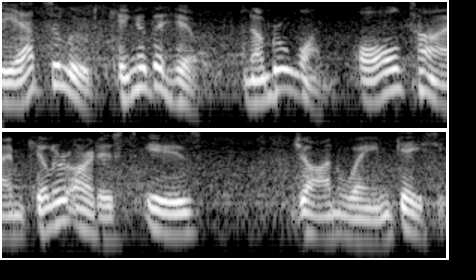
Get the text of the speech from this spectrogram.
The absolute king of the hill, number one all-time killer artist is John Wayne Gacy.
